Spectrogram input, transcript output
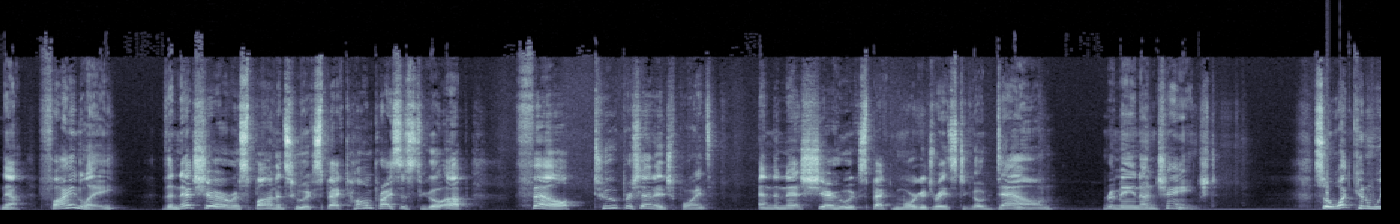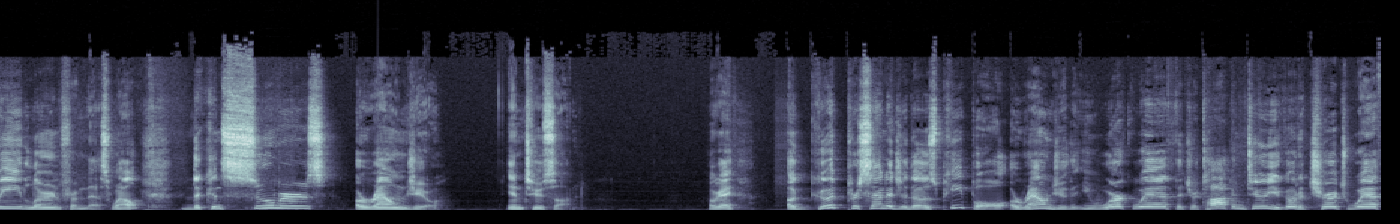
Now, finally, the net share of respondents who expect home prices to go up fell two percentage points, and the net share who expect mortgage rates to go down remain unchanged. So, what can we learn from this? Well, the consumers around you in Tucson, okay, a good percentage of those people around you that you work with, that you're talking to, you go to church with,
